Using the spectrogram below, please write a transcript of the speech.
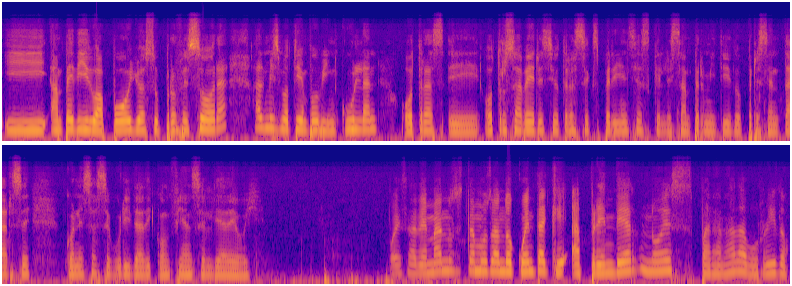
y han pedido apoyo a su profesora, al mismo tiempo vinculan otras, eh, otros saberes y otras experiencias que les han permitido presentarse con esa seguridad y confianza el día de hoy. Pues además nos estamos dando cuenta que aprender no es para nada aburrido.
